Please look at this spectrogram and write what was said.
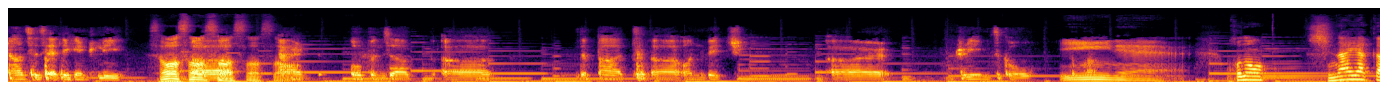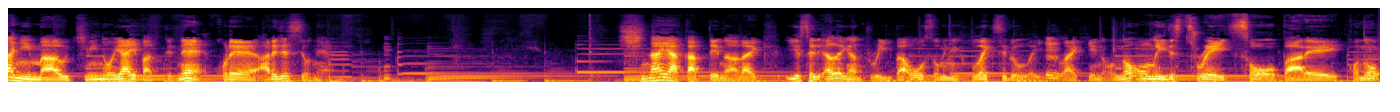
dances elegantly そうそうそうそうそう。and opens up uh, the path uh, on which our dreams go. いいね。この、しなやかに舞う君の刃ってね、これ、あれですよね。しなやかっていうのは、like, you said elegantly, but also meaning flexibly. うん like, you know, not only the straight soul, but a, この、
